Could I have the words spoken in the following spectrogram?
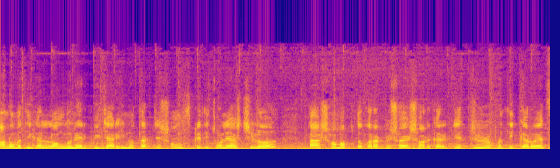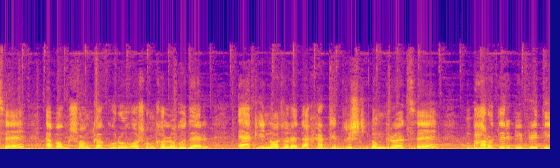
মানবাধিকার লঙ্ঘনের বিচারহীনতার যে সংস্কৃতি চলে আসছিল, তা সমাপ্ত করার বিষয়ে সরকারের যে দৃঢ় প্রতিজ্ঞা রয়েছে এবং সংখ্যাগুরু ও সংখ্যালঘুদের একই নজরে দেখার যে দৃষ্টিভঙ্গি রয়েছে, ভারতের বিবৃতি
